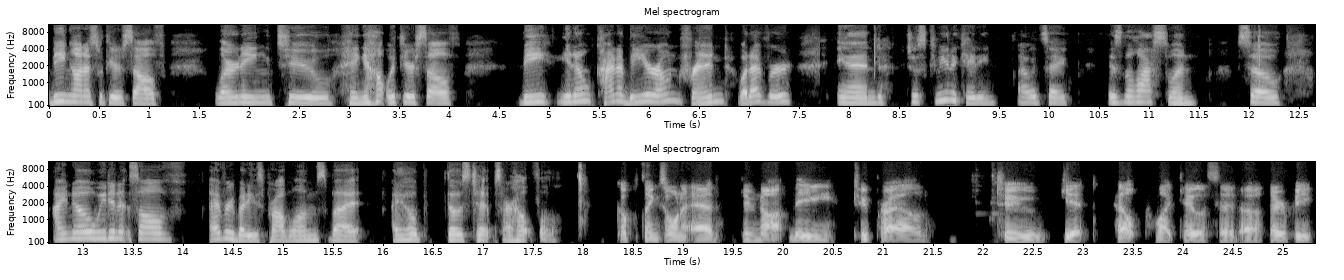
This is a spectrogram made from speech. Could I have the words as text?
being honest with yourself, learning to hang out with yourself, be, you know, kind of be your own friend, whatever, and just communicating, I would say, is the last one. So I know we didn't solve everybody's problems, but I hope those tips are helpful. A couple things I want to add. Do not be too proud to get help, like Kayla said, uh, therapy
